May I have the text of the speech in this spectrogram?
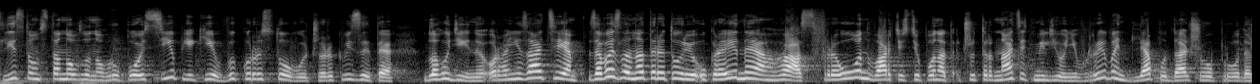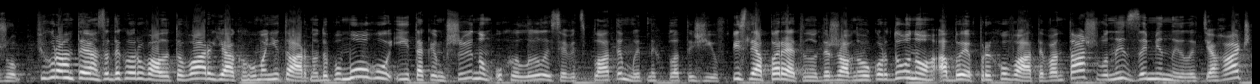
Слідством встановлено групу осіб, які, використовуючи реквізити благодійної організації, завезли на територію України газ Фреон вартістю понад 14 мільйонів гривень для подальшого продажу. Фігуранти задекларували товар як гуманітарну допомогу і таким чином ухилилися від сплати митних платежів. Після перетину державного кордону, аби приховати вантаж, вони замінили тягач,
